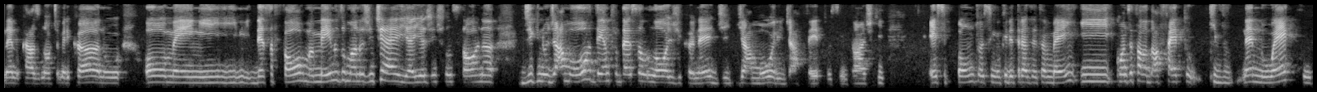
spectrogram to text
né, no caso norte-americano, homem, e dessa forma, menos humano a gente é. E aí a gente não se torna digno de amor dentro dessa lógica, né, de, de amor e de afeto. Assim. Então, acho que esse ponto, assim, eu queria trazer também. E quando você fala do afeto que, né, no eco,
